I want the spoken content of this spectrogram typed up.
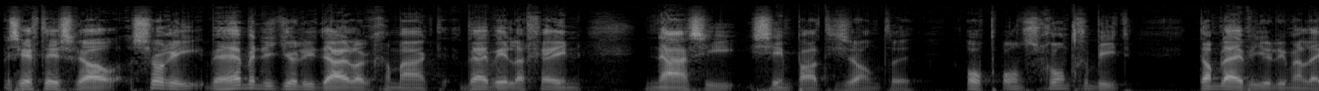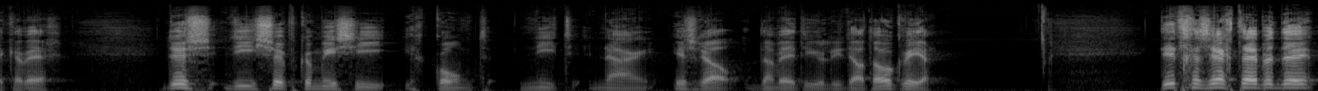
zegt Israël, sorry, we hebben het jullie duidelijk gemaakt. Wij willen geen nazi-sympathisanten op ons grondgebied. Dan blijven jullie maar lekker weg. Dus die subcommissie komt niet naar Israël. Dan weten jullie dat ook weer. Dit gezegd hebbende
